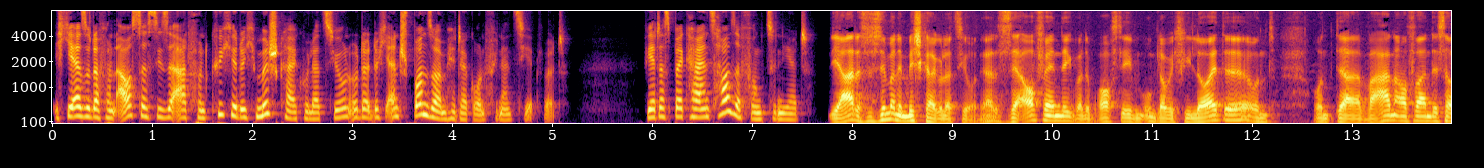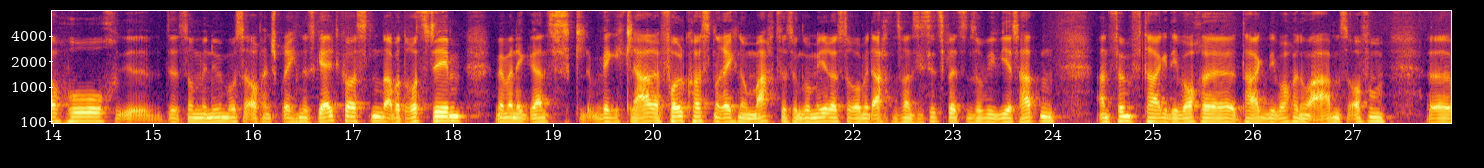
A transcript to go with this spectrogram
Ich gehe also davon aus, dass diese Art von Küche durch Mischkalkulation oder durch einen Sponsor im Hintergrund finanziert wird. Wie hat das bei Karl-Heinz Hauser funktioniert? Ja, das ist immer eine Mischkalkulation. Ja, das ist sehr aufwendig, weil du brauchst eben unglaublich viele Leute und, und der Warenaufwand ist auch hoch. Äh, so ein Menü muss auch entsprechendes Geld kosten, aber trotzdem, wenn man eine ganz wirklich klare Vollkostenrechnung macht für so ein Gourmet-Restaurant mit 28 Sitzplätzen, so wie wir es hatten, an fünf Tage die Woche, Tagen die Woche nur abends offen, äh,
